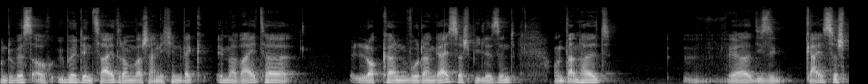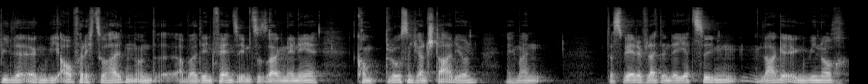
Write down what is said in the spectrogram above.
und du wirst auch über den Zeitraum wahrscheinlich hinweg immer weiter lockern, wo dann Geisterspiele sind und dann halt ja, diese Geisterspiele irgendwie aufrechtzuerhalten und aber den Fans eben zu sagen, nee, nee, kommt bloß nicht ans Stadion. Ich meine, das wäre vielleicht in der jetzigen Lage irgendwie noch,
